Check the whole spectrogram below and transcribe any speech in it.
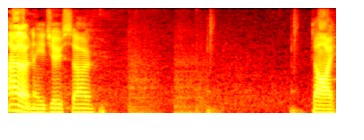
I don't need you, so... Die.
